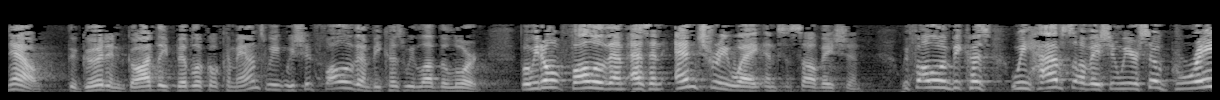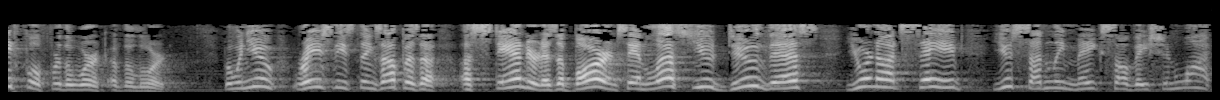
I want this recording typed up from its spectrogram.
Now, the good and godly biblical commands, we, we should follow them because we love the Lord. But we don't follow them as an entryway into salvation. We follow them because we have salvation. We are so grateful for the work of the Lord. But when you raise these things up as a, a standard, as a bar, and say, unless you do this, you're not saved, you suddenly make salvation what?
